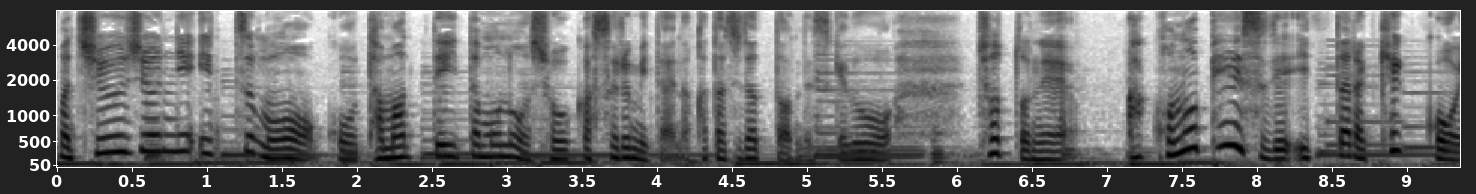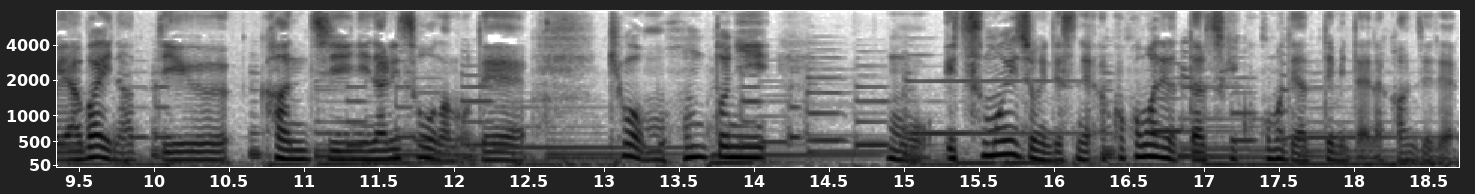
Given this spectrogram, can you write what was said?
まあ、中旬にいつもこう溜まっていたものを消化するみたいな形だったんですけどちょっとねあこのペースでいったら結構やばいなっていう感じになりそうなので今日はもう本当にもういつも以上にですねあここまでやったら次ここまでやってみたいな感じで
